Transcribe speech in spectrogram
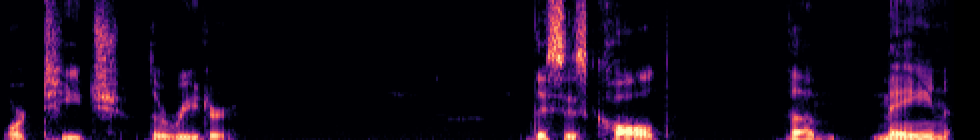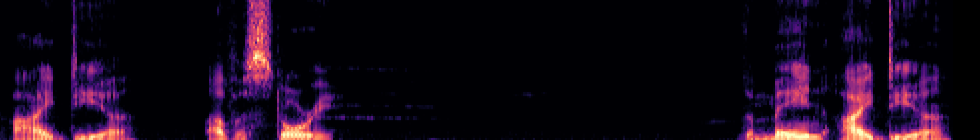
or teach the reader. This is called the main idea of a story. The main idea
